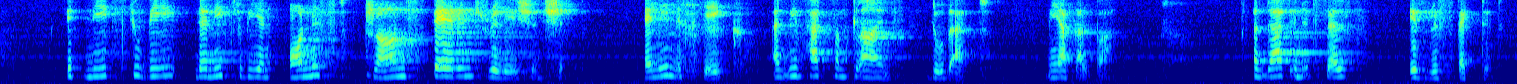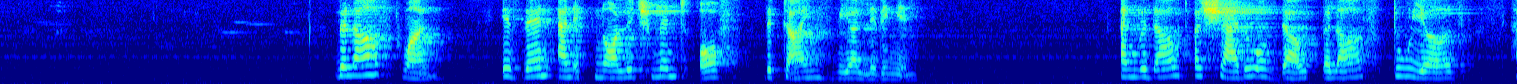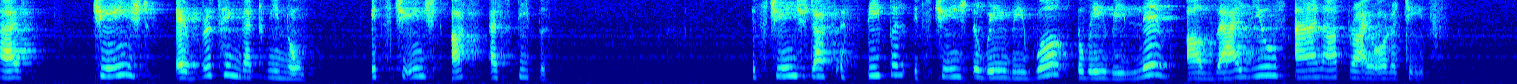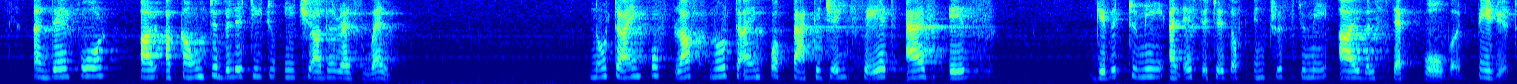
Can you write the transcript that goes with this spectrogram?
it needs to be there needs to be an honest transparent relationship. Any mistake and we've had some clients do that. Mea culpa. And that in itself is respected. The last one is then an acknowledgement of the times we are living in. And without a shadow of doubt, the last two years has changed everything that we know. It's changed us as people. It's changed us as people. It's changed the way we work, the way we live, our values, and our priorities. And therefore, our accountability to each other as well. No time for fluff, no time for packaging. Say it as is give it to me, and if it is of interest to me, I will step forward, period.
